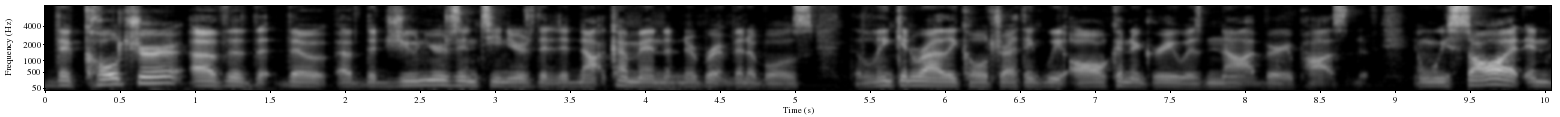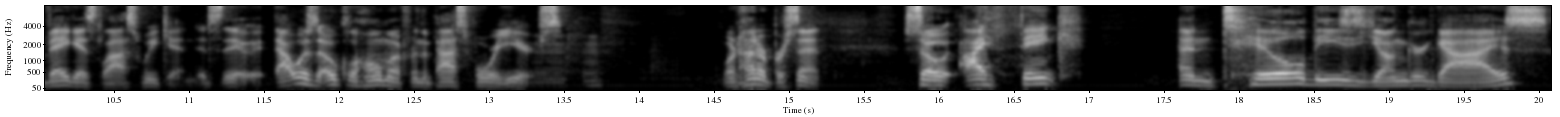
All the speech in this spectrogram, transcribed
the culture of the, the, the, of the juniors and seniors that did not come in under Brent Venables, the Lincoln Riley culture, I think we all can agree was not very positive, and we saw it in Vegas last weekend. It's it, that was Oklahoma from the past four years, mm-hmm. one hundred percent. So I think until these younger guys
